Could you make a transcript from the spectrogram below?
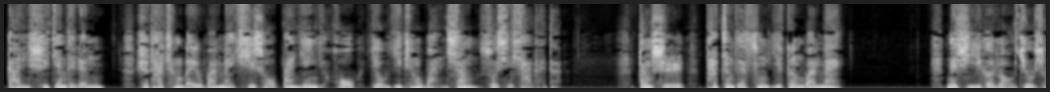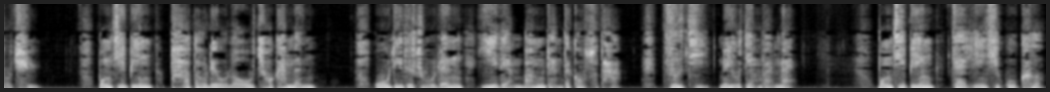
赶时间的人》是他成为外卖骑手半年以后有一天晚上所写下来的。当时他正在送一份外卖，那是一个老旧小区。王继兵爬到六楼敲开门，屋里的主人一脸茫然的告诉他，自己没有点外卖。王继兵在联系顾客，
